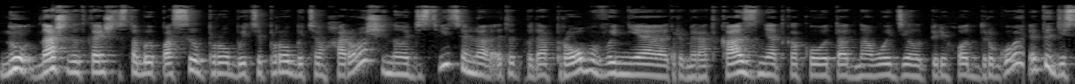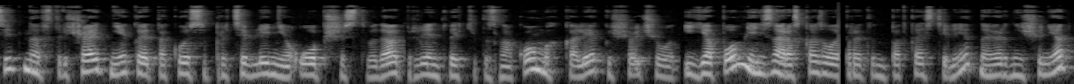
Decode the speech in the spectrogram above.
Ну, наш этот, конечно, с тобой посыл «пробуйте, пробуйте», он хороший, но действительно, это, да, пробование, например, отказывание от какого-то одного дела, переход другое, это действительно встречает некое такое сопротивление общества, да, определение твоих каких-то знакомых, коллег, еще чего-то. И я помню, я не знаю, рассказывала про это на подкасте или нет, наверное, еще нет,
